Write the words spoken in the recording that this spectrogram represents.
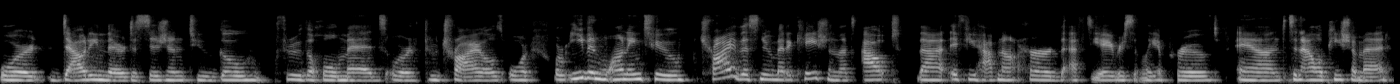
or doubting their decision to go through the whole meds or through trials, or or even wanting to try this new medication that's out that if you have not heard, the FDA recently approved, and it's an alopecia med.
